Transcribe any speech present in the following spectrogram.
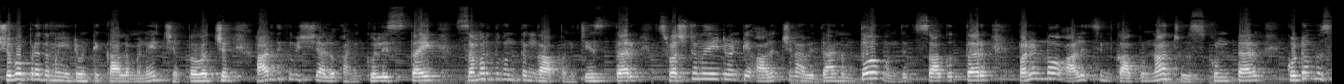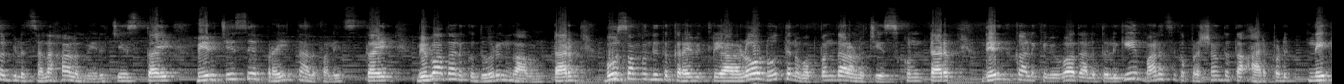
శుభప్రదమైనటువంటి కాలం అనే చెప్పవచ్చు. ఆర్థిక విషయాలు అనుకూలిస్తాయి. సమర్థవంతంగా పనిచేస్తారు. స్పష్టమైనటువంటి ఆలోచన విధానంతో ముందుకు సాగుతారు. పనుల్లో ఆలస్యం కాకుండా చూసుకుంటారు. కుటుంబ సభ్యుల సలహాలు మేలు చేస్తాయి. మీరు చేసే ప్రయత్నాలు ఫలిస్తాయి. వివాదాలకు దూరంగా ఉంటారు. భూ సంబంధిత క్రయ విక్రయాలలో నూతన ఒప్పందాలను చేసుకుంటారు. దీర్ఘకాలిక వివాదాలు తొలగి మానసిక ప్రశాంతత ఏర్పడుతుంది.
